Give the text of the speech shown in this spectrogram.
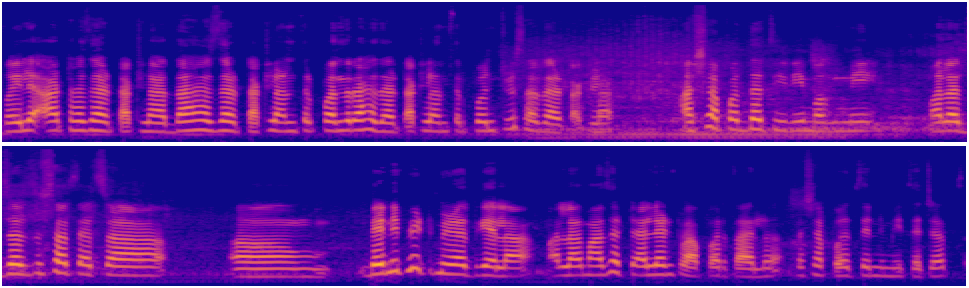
पहिले आठ हजार टाकला दहा हजार टाकला नंतर पंधरा हजार टाकला नंतर पंचवीस हजार टाकला. अशा पद्धतीने मग मी मला जसजसा त्याचा बेनिफिट मिळत गेला मला माझं टॅलेंट वापरता आलं तशा पद्धतीने मी त्याच्यात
